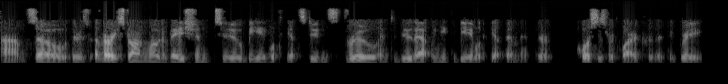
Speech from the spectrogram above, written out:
Um, so there's a very strong motivation to be able to get students through, and to do that, we need to be able to get them their courses required for their degree.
